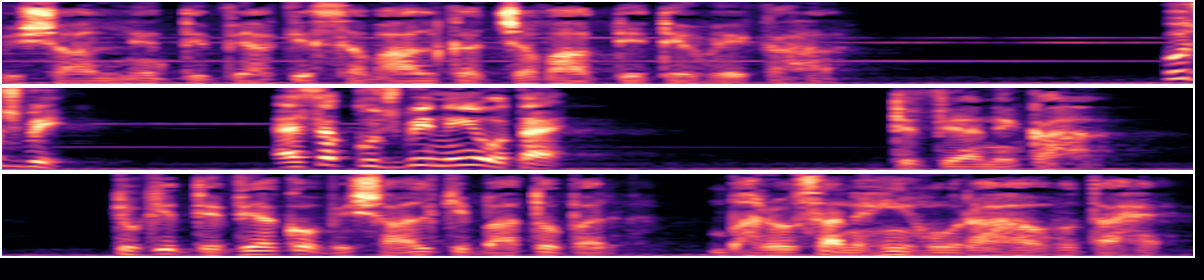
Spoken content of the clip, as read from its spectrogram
विशाल ने दिव्या के सवाल का जवाब देते हुए कहा कुछ भी। ऐसा कुछ भी नहीं होता है। दिव्या ने कहा क्योंकि दिव्या को विशाल की बातों पर भरोसा नहीं हो रहा होता है।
